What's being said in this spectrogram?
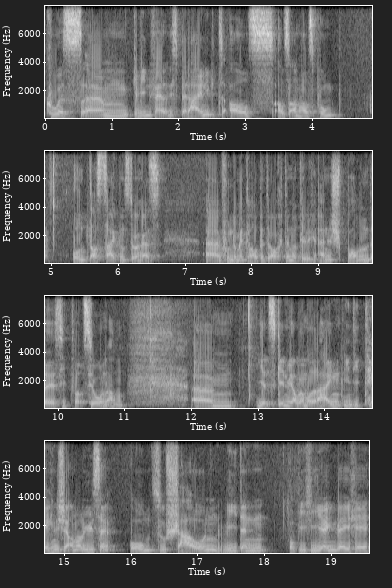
Kurs-Gewinnverhältnis ähm, bereinigt als, als Anhaltspunkt und das zeigt uns durchaus äh, fundamental betrachtet natürlich eine spannende Situation an. Ähm, Jetzt gehen wir aber mal rein in die technische Analyse, um zu schauen, wie denn, ob wir hier irgendwelche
